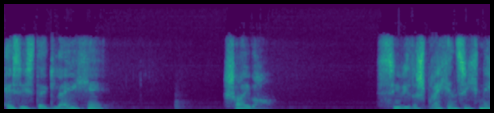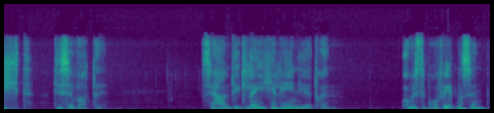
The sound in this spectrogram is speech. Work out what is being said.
Es ist der gleiche Schreiber. Sie widersprechen sich nicht, diese Worte. Sie haben die gleiche Linie drin. Ob es die Propheten sind,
